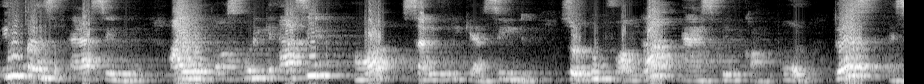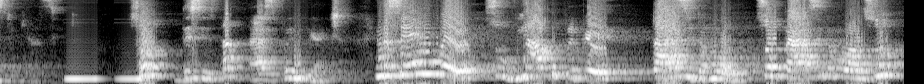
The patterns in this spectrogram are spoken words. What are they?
in presence of acid either phosphoric acid or sulfuric acid. So to form the aspirin compound plus acetic. So this is the aspirin reaction. In the same way, so we have to prepare paracetamol. So paracetamol also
